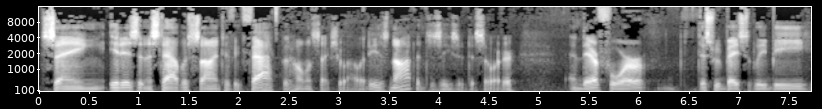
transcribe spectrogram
saying it is an established scientific fact that homosexuality is not a disease or disorder, and therefore this would basically be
